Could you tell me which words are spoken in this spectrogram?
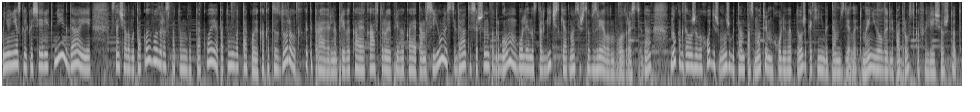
У нее несколько серий книг, да, и сначала вот такой возраст, потом вот такой, а потом вот такой. Как это здорово, как это правильно, привыкая к автору и привыкая там с юности, да, ты совершенно по-другому, более ностальгически относишься в зрелом возрасте, да. Ну, когда уже выходишь, может быть, там посмотрим, Холли Веб тоже какие-нибудь там сделает мануалы для подростков или еще что-то.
